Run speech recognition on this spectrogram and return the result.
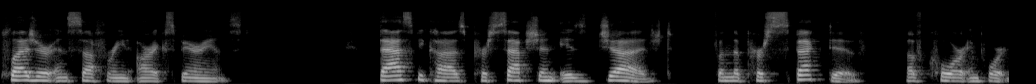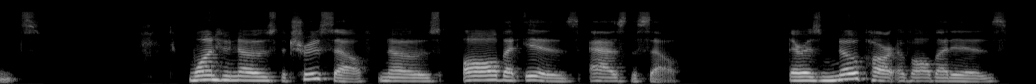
pleasure and suffering are experienced. That's because perception is judged from the perspective of core importance. One who knows the true self knows all that is as the self. There is no part of all that is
